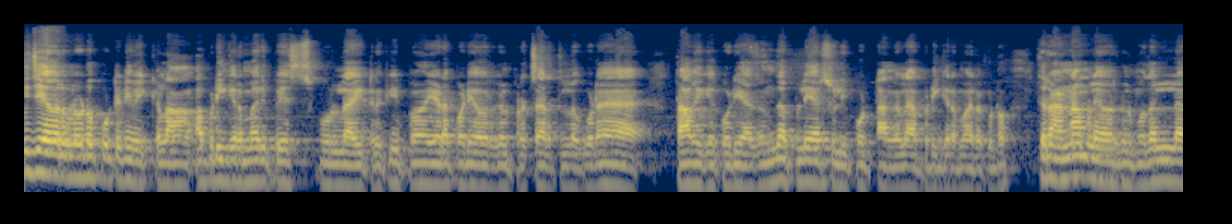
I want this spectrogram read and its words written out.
விஜய் அவர்களோட கூட்டணி வைக்கலாம் அப்படிங்கிற மாதிரி பேசு பொருள் ஆகிட்டு இருக்கு. இப்போ எடப்பாடி அவர்கள் பிரச்சாரத்தில் கூட தாவிக்க கொடி அது வந்து பிள்ளையார் சொல்லி போட்டாங்கல்ல அப்படிங்கிற மாதிரி இருக்கட்டும். திரு அண்ணாமலை அவர்கள் முதல்ல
